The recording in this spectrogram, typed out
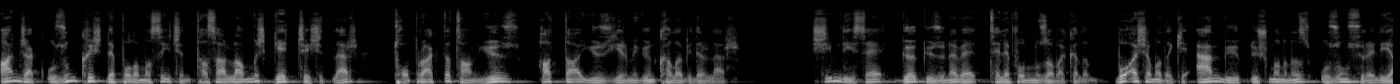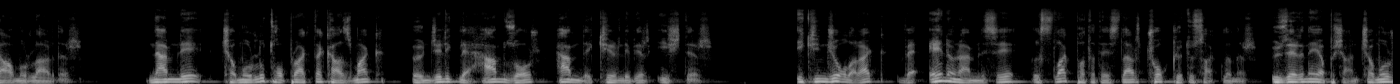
Ancak uzun kış depolaması için tasarlanmış geç çeşitler toprakta tam 100 hatta 120 gün kalabilirler. Şimdi ise gökyüzüne ve telefonunuza bakalım. Bu aşamadaki en büyük düşmanınız uzun süreli yağmurlardır. Nemli, çamurlu toprakta kazmak öncelikle hem zor hem de kirli bir iştir. İkinci olarak ve en önemlisi ıslak patatesler çok kötü saklanır. Üzerine yapışan çamur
